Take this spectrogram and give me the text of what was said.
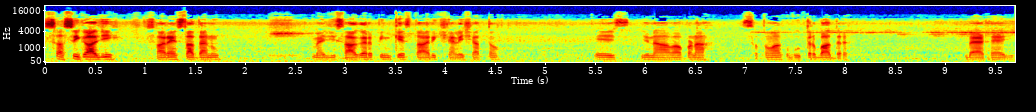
ਸਤਿ ਸ਼੍ਰੀ ਅਕਾਲ ਜੀ ਸਾਰੇ ਉਸਤਾਦਾਂ ਨੂੰ। ਮੈਂ ਜੀ ਸਾਗਰ ਪਿੰਕੇ ਸਤਾਰ ਰਿਕਸ਼ਿਆਂ ਵਾਲੀ ਛੱਤ ਤੋਂ। ਇਹ ਜਨਾਬ ਆਪਣਾ ਸਤਵਾਂ ਕਬੂਤਰ ਬਹਾਦਰ ਬੈਠ ਰਿਹਾ ਜੀ।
